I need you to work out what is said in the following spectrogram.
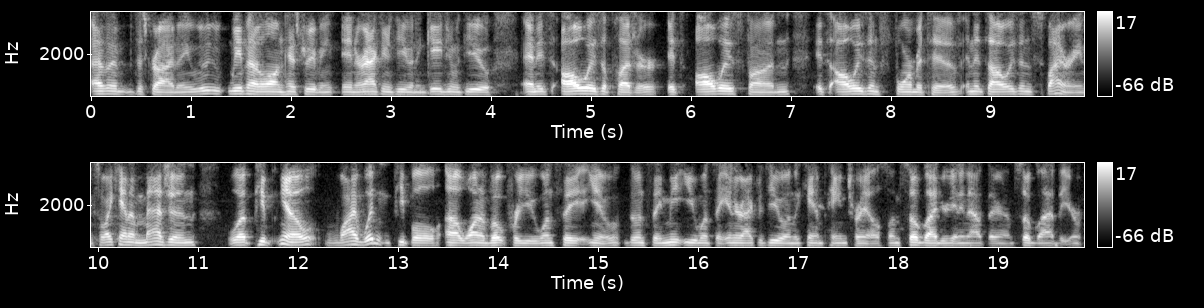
as I described, I mean, we, we've had a long history of interacting with you and engaging with you, and it's always a pleasure. It's always fun. It's always informative, and it's always inspiring. So I can't imagine what people, you know, why wouldn't people uh, want to vote for you once they, you know, once they meet you, once they interact with you on the campaign trail. So I'm so glad you're getting out there. I'm so glad that your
